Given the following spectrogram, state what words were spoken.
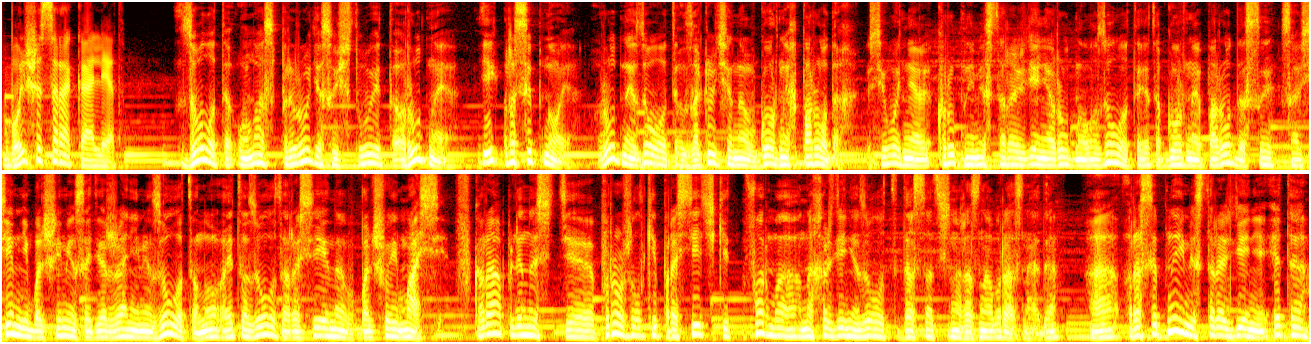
больше 40 лет. Золото у нас в природе существует рудное и рассыпное – Рудное золото заключено в горных породах. Сегодня крупные месторождения рудного золота – это горная порода с совсем небольшими содержаниями золота, но это золото рассеяно в большой массе. Вкрапленность, э, прожилки, просечки, форма нахождения золота достаточно разнообразная. Да? А рассыпные месторождения – это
